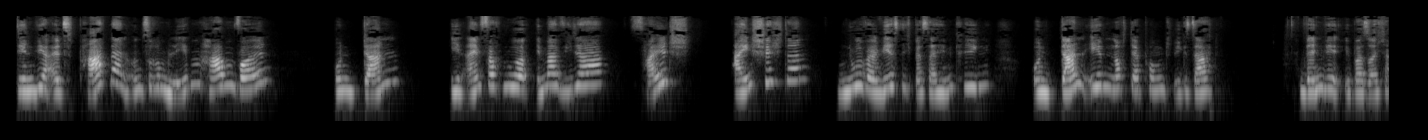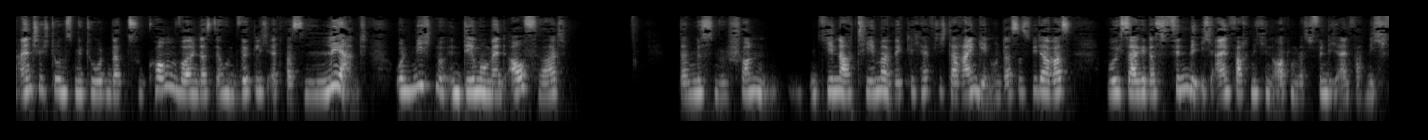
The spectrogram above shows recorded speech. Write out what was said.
den wir als Partner in unserem Leben haben wollen und dann ihn einfach nur immer wieder falsch einschüchtern, nur weil wir es nicht besser hinkriegen. Und dann eben noch der Punkt, wie gesagt, wenn wir über solche Einschüchterungsmethoden dazu kommen wollen, dass der Hund wirklich etwas lernt und nicht nur in dem Moment aufhört, dann müssen wir schon je nach Thema wirklich heftig da reingehen. Und das ist wieder was, wo ich sage, das finde ich einfach nicht in Ordnung, das finde ich einfach nicht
